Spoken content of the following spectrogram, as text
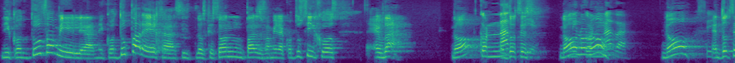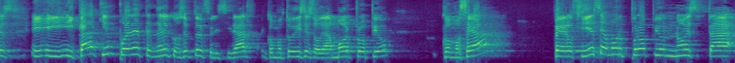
ni con tu familia, ni con tu pareja, si los que son padres de familia, con tus hijos, eh, ¿no? Con nadie. Entonces, no, no, no. Nada. No, entonces, y, y, cada quien puede tener el concepto de felicidad, como tú dices, o de amor propio, como sea, pero si ese amor propio no está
